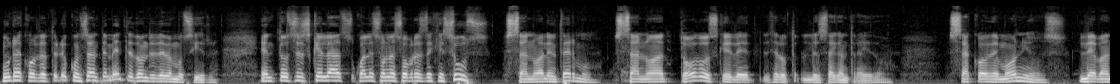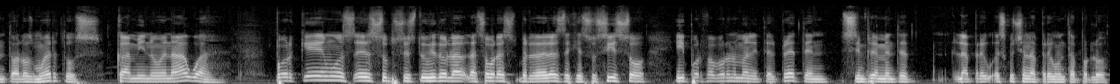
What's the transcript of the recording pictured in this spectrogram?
un, recordatorio constantemente donde debemos ir. Entonces, ¿qué las, ¿cuáles son las obras de Jesús? Sanó al enfermo, sanó a todos que le, les hayan traído, sacó demonios, levantó a los muertos, caminó en agua, ¿Por qué hemos eh, sustituido las obras verdaderas de Jesús hizo? Y por favor no malinterpreten, simplemente escuchen la pregunta por lo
